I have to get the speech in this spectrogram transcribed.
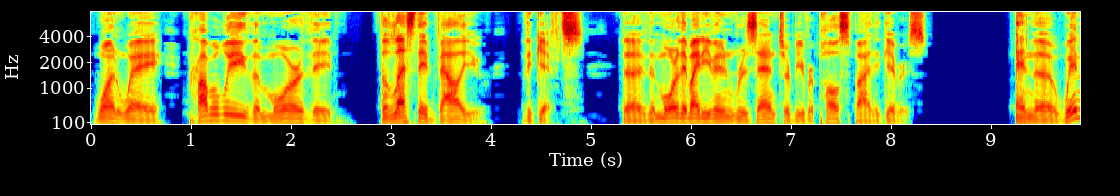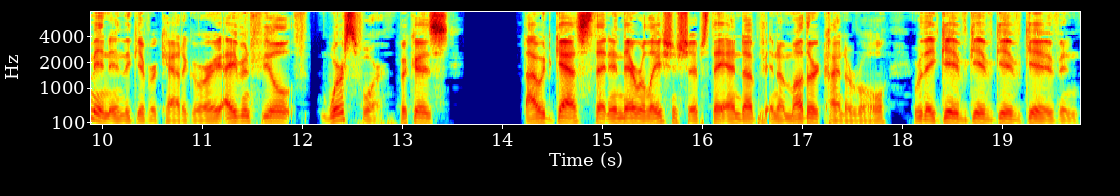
one way, probably the more they, the less they'd value the gifts. The, the more they might even resent or be repulsed by the givers. And the women in the giver category, I even feel worse for because I would guess that in their relationships, they end up in a mother kind of role where they give, give, give, give and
